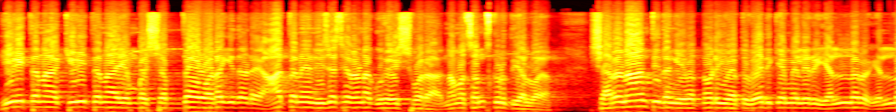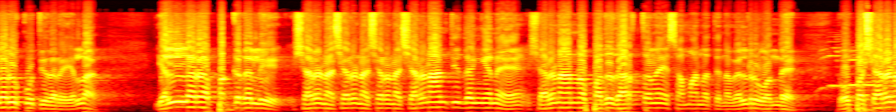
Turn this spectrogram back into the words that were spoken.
ಹಿರಿತನ, ಕಿರಿತನ ಎಂಬ ಶಬ್ದ ಒಡಗಿದಡೆ ಆತನೇ ನಿಜ ಶರಣ ಗುಹೇಶ್ವರ. ನಮ್ಮ ಸಂಸ್ಕೃತಿ ಅಲ್ವಾ? ಶರಣ ಅಂತಿದ್ದಂಗೆ ಇವತ್ತು ನೋಡಿ, ಇವತ್ತು ವೇದಿಕೆ ಮೇಲಿರಿ, ಎಲ್ಲರೂ ಎಲ್ಲರೂ ಕೂತಿದ್ದಾರೆ. ಎಲ್ಲ, ಎಲ್ಲರ ಪಕ್ಕದಲ್ಲಿ ಶರಣ ಶರಣ ಶರಣ ಶರಣ ಅಂತಿದ್ದಂಗೆನೆ ಶರಣ ಅನ್ನೋ ಪದದ ಅರ್ಥನೇ ಸಮಾನತೆ. ನಾವೆಲ್ಲರೂ ಒಂದೇ. ಒಬ್ಬ ಶರಣ,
